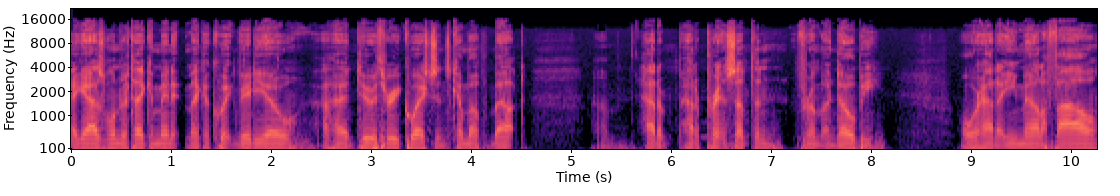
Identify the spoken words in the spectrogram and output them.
Hey guys, wanted to take a minute, make a quick video. I've had two or three questions come up about um, how to how to print something from Adobe, or how to email a file,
